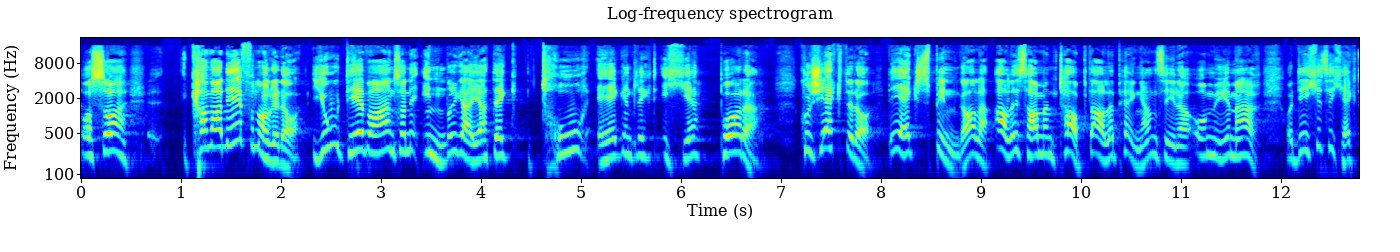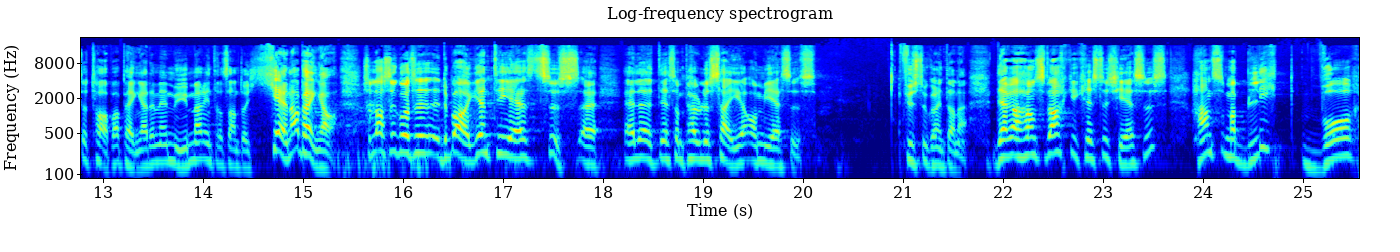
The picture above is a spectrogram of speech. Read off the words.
Og så Hva var det for noe, da? Jo, det var en sånn indre greie at jeg tror egentlig ikke på det. Hvordan gikk det, da? Det gikk spinngale. Alle sammen tapte alle pengene sine og mye mer. Og Det er ikke så kjekt å tape penger. Det er mye mer interessant å tjene penger. Så la oss gå tilbake igjen til Jesus, eh, eller det som Paulus sier om Jesus. Første Korinterne. Dere er hans verk i Kristus Jesus, han som har blitt vår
